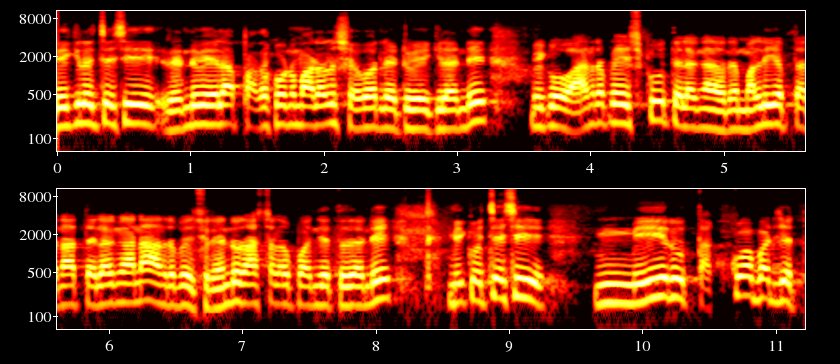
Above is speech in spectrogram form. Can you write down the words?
వెహికల్ వచ్చేసి రెండు వేల పదకొండు మోడల్ షవర్లెట్ వెహికల్ అండి. మీకు ఆంధ్రప్రదేశ్కు తెలంగాణ మళ్ళీ చెప్తాను? తెలంగాణ ఆంధ్రప్రదేశ్ రెండు రాష్ట్రాలకు పనిచేస్తుందండి. మీకు వచ్చేసి మీరు తక్కువ బడ్జెట్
